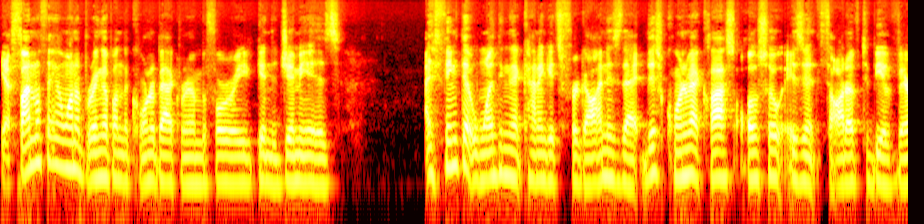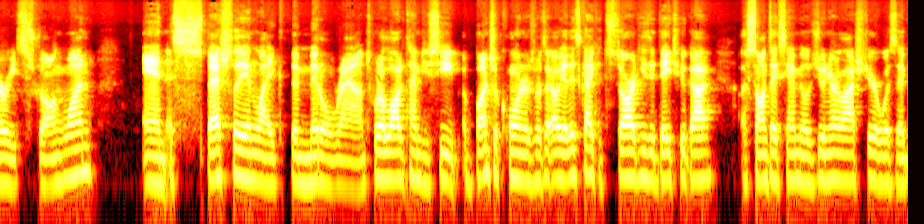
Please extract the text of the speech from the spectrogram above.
Yeah, final thing I want to bring up on the cornerback room before we get into Jimmy is I think that one thing that kind of gets forgotten is that this cornerback class also isn't thought of to be a very strong one and especially in like the middle rounds, where a lot of times you see a bunch of corners where it's like, oh yeah, this guy could start. He's a day two guy. Asante Samuel Jr. last year was a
